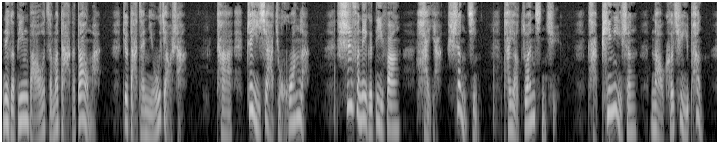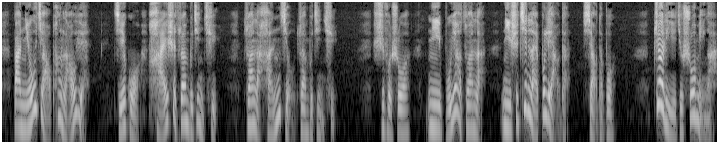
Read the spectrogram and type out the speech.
那个冰雹怎么打得到嘛？就打在牛角上，他这一下就慌了。师傅那个地方。嗨呀，圣境！他要钻进去，他砰一声，脑壳去一碰，把牛角碰老远，结果还是钻不进去，钻了很久，钻不进去。师傅说：“你不要钻了，你是进来不了的，晓得不？”这里就说明啊，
